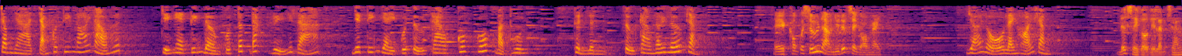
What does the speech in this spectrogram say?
Trong nhà chẳng có tiếng nói nào hết, chỉ nghe tiếng đờm của tất đắc rỉ rả với tiếng giày của tự cao cốt cốt mà thôi. Thình lình tự cao nói lớn rằng Thiệt không có xứ nào như đất Sài Gòn này. Gió lộ lại hỏi rằng Đất Sài Gòn này làm sao?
